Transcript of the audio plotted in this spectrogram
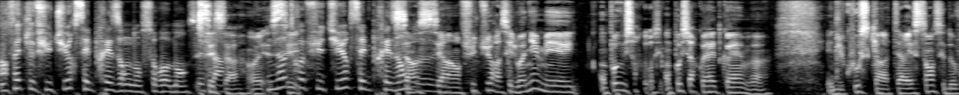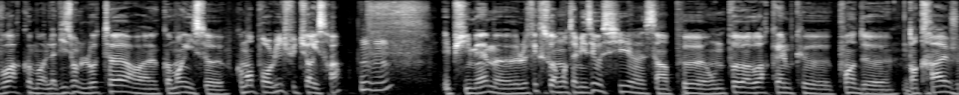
En fait, le futur, c'est le présent dans ce roman. C'est ça. ça. ouais, Notre futur, c'est le présent. c'est un, de- c'est un futur assez éloigné, mais on peut on peut s'y reconnaître quand même. Et du coup, ce qui est intéressant, c'est de voir comment la vision de l'auteur, euh, comment il se, comment pour lui le futur il sera. Mhm. Et puis même euh, le fait que ce soit montamisé aussi, euh, c'est un peu, on peut avoir quelques points de d'ancrage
